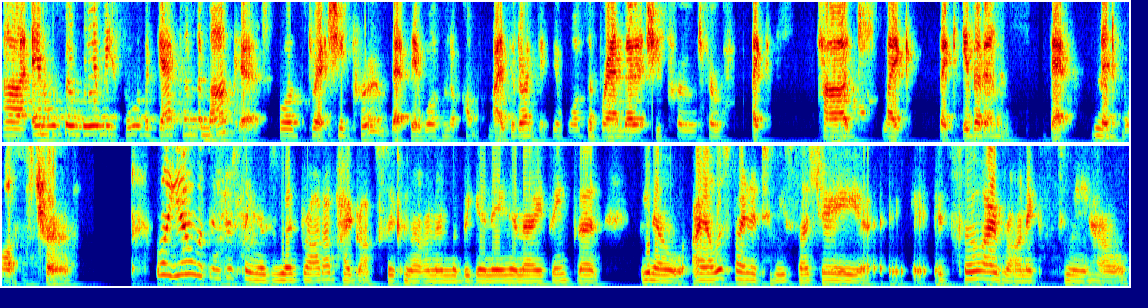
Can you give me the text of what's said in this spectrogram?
Uh, and also where we saw the gap in the market was to actually prove that there wasn't a compromise. I don't think there was a brand that actually proved through like hard like like evidence that it was true. Well, you know what's interesting is you had brought up hydroxyquinone in the beginning, and I think that you know I always find it to be such a it's so ironic to me how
